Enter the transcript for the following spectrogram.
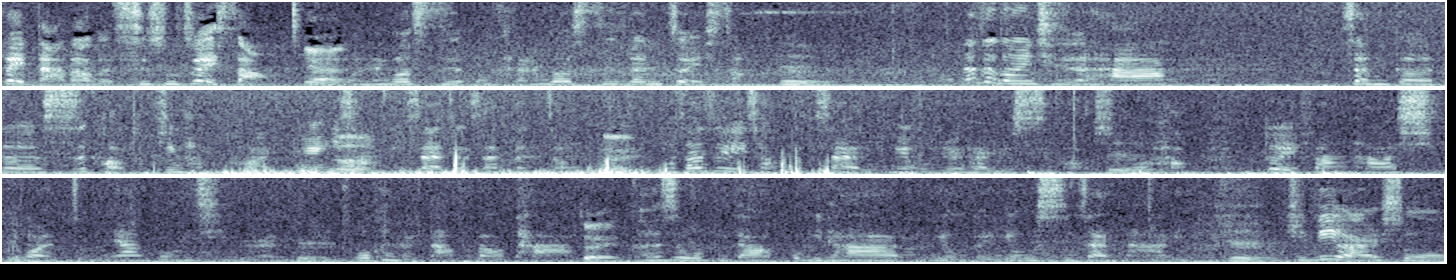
被打到的次数最少，yeah. 我能够失我可能够失分最少。嗯，那这个东西其实它整个的思考途径很快，因为一场比赛只三分钟。对、嗯，我在这一场比赛里面，我就会开始去思考说，嗯、好，对方他习惯怎么样攻击人，嗯，我可能打不到他，对，可是我比他我比他有的优势在哪里？嗯，举例来说，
